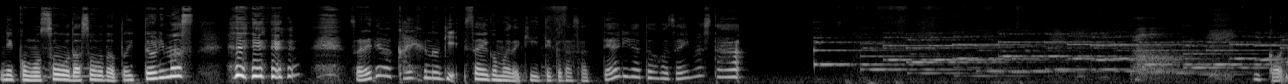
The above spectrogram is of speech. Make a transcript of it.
猫もそうだそうだと言っております。それでは開封の儀、最後まで聞いてくださってありがとうございました。いい香り。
